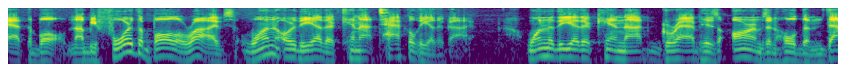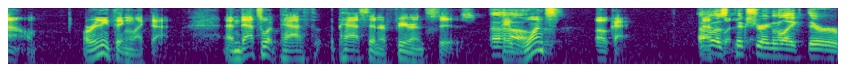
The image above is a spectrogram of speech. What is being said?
at the ball. Now, before the ball arrives, one or the other cannot tackle the other guy. One or the other cannot grab his arms and hold them down, or anything like that. And that's what pass pass interference is. Okay, Oh. once okay. I was picturing like they're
